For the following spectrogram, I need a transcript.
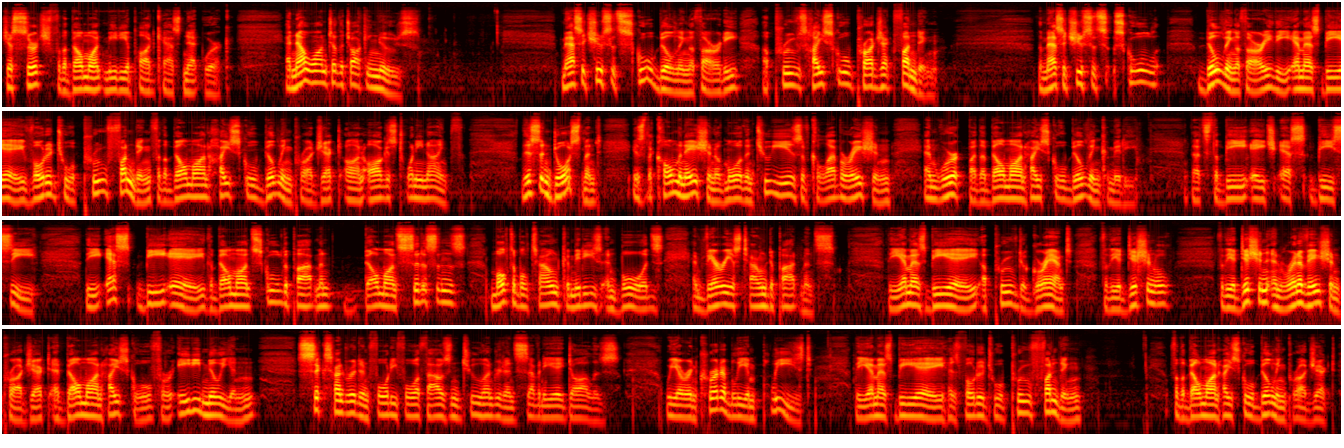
Just search for the Belmont Media Podcast Network. And now on to the talking news. Massachusetts School Building Authority approves high school project funding. The Massachusetts School Building Authority, the MSBA, voted to approve funding for the Belmont High School building project on August 29th. This endorsement is the culmination of more than two years of collaboration and work by the Belmont High School Building Committee. That's the BHSBC. The SBA, the Belmont School Department, Belmont citizens, multiple town committees and boards, and various town departments. The MSBA approved a grant for the additional for the addition and renovation project at Belmont High School for eighty million six hundred and forty-four thousand two hundred and seventy-eight dollars. We are incredibly pleased the MSBA has voted to approve funding for the Belmont High School building project.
